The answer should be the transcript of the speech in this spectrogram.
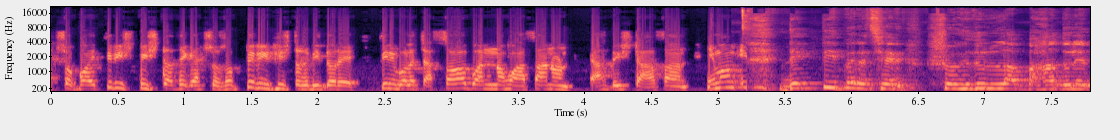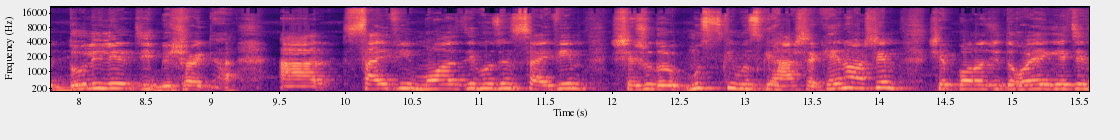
একশো পঁয়ত্রিশ পৃষ্ঠা থেকে একশো সত্তরিশ পৃষ্ঠার ভিতরে তিনি বলেছেন হাসানুন, এই হাদিসটা হাসান। ইমাম দেখতেই পেরেছেন শহীদুল্লাহ বাহাদুরের দলিলের যে বিষয়টা। আর সাইফি মোয়াজিম হোসেন সাইফি, সে শুধু মুস্কি মুস্কি হাসে, কেন হাসে? সে পরাজিত হয়ে গিয়েছেন,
